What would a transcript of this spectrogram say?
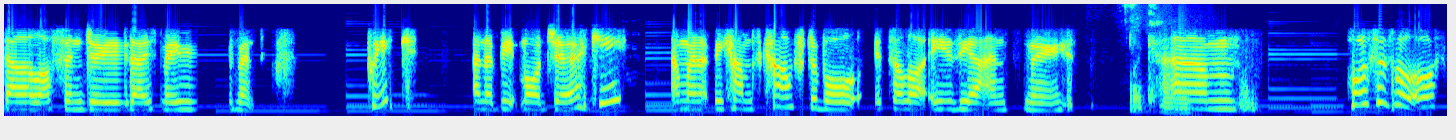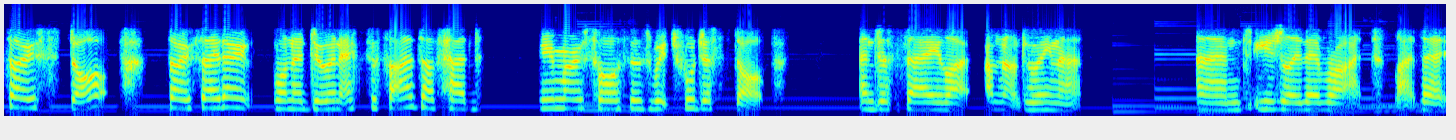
they'll often do those movements quick and a bit more jerky. And when it becomes comfortable, it's a lot easier and smooth. Okay. Um, horses will also stop. So if they don't want to do an exercise, I've had numerous horses which will just stop and just say like, "I'm not doing that," and usually they're right. Like they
